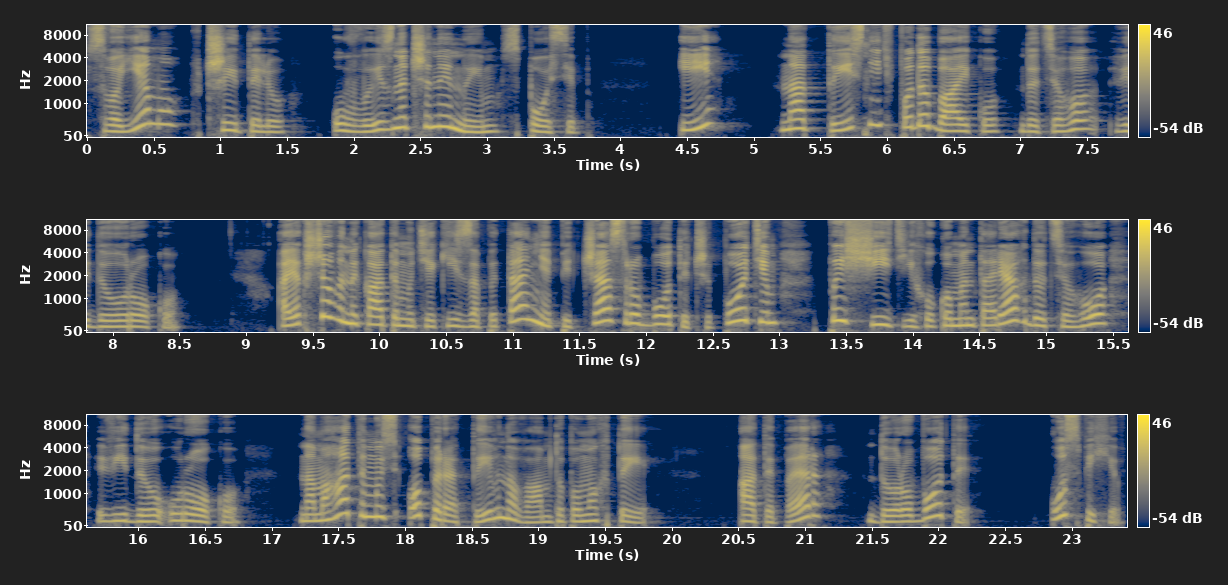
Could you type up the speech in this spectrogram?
своєму вчителю у визначений ним спосіб. І натисніть вподобайку до цього відеоуроку. А якщо виникатимуть якісь запитання під час роботи чи потім, пишіть їх у коментарях до цього відеоуроку. Намагатимусь оперативно вам допомогти. А тепер до роботи. Успіхів!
